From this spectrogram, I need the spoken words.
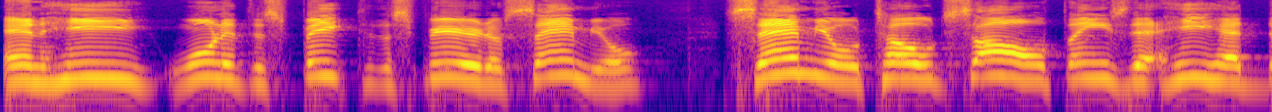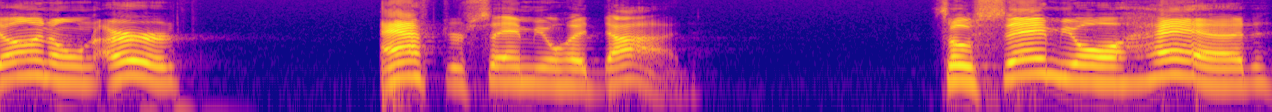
and he wanted to speak to the spirit of Samuel, Samuel told Saul things that he had done on earth after Samuel had died. So Samuel had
